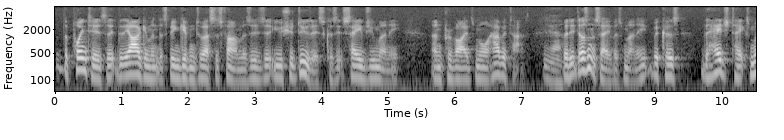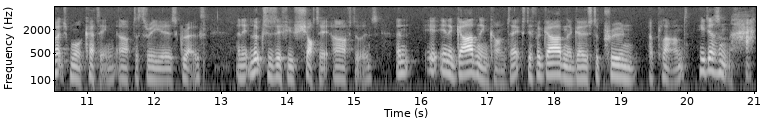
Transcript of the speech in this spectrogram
the point is that the argument that's been given to us as farmers is that you should do this because it saves you money and provides more habitat. Yeah. But it doesn't save us money because the hedge takes much more cutting after three years' growth, and it looks as if you shot it afterwards. And in a gardening context, if a gardener goes to prune a plant, he doesn't hack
